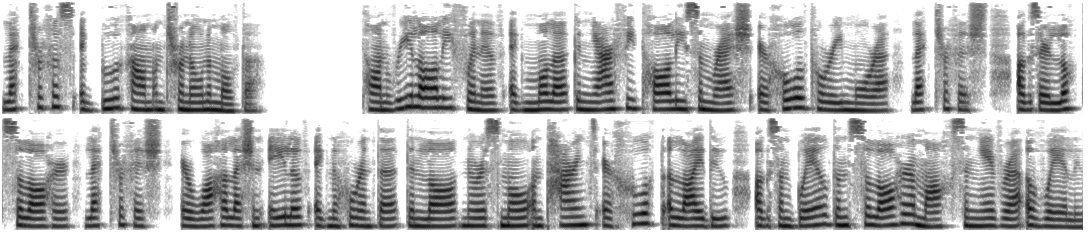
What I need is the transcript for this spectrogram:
leictreachas ag buachán an tróna molta. Tá an rialálaí fuinnimh ag moladh go ngearrfaí táillí sa mreis ar chomhaltóirí móra leictreachais agus ar lucht sa láthair leictreachais ar mhaithe leis an éileamh ag na húireanta den lá nuair is mó an tarraingt ar chuacht a laghdú agus an baol den sa láthair amach san ngéimhre a bhfailú.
